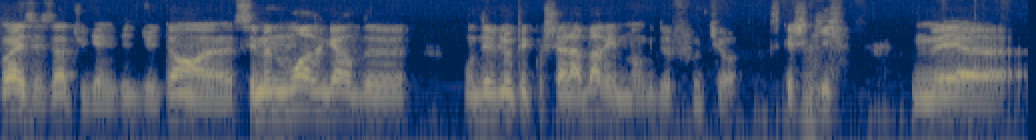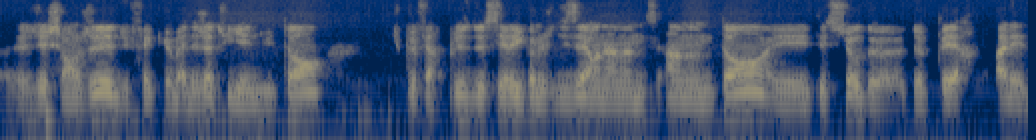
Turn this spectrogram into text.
Ouais, c'est ça, tu gagnes vite du temps. c'est même moi, regarde mon développé couché à la barre, il me manque de fou, tu vois, parce que je mm. kiffe. Mais euh, j'ai changé du fait que bah, déjà, tu gagnes du temps, tu peux faire plus de séries, comme je disais, en un même, en même temps, et tu es sûr de, de perdre, allez,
